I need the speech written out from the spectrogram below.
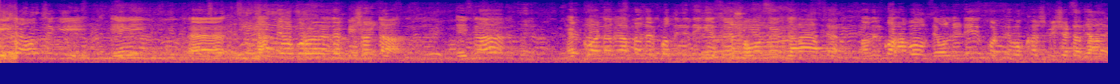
এইটা হচ্ছে কি? এই জাতীয় জাতীয়করণের যে বিষয়টা এটা হেডকোয়ার্টারে আপনাদের প্রতিনিধি গেছে, সমন্বয়ক যারা আছেন, তাদের কথা বলছে অলরেডি কর্তৃপক্ষ বিষয়টা জানে।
